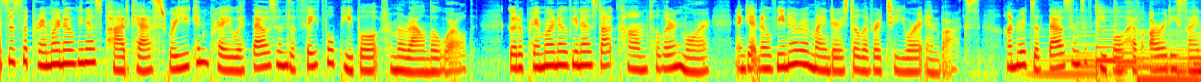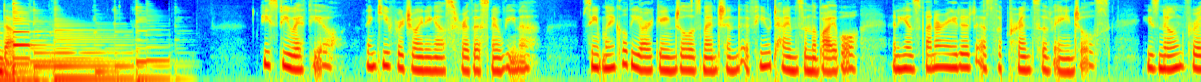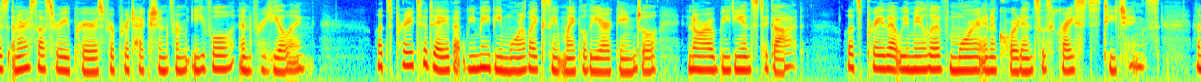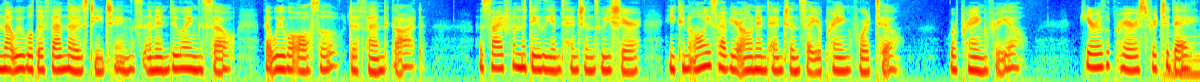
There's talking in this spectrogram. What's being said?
This is the Pray More Novenas podcast where you can pray with thousands of faithful people from around the world. Go to praymorenovenas.com to learn more and get novena reminders delivered to your inbox. Hundreds of thousands of people have already signed up. Peace be with you. Thank you for joining us for this novena. St. Michael the Archangel is mentioned a few times in the Bible, and he is venerated as the Prince of Angels. He's known for his intercessory prayers for protection from evil and for healing. Let's pray today that we may be more like St. Michael the Archangel in our obedience to God. Let's pray that we may live more in accordance with Christ's teachings, and that we will defend those teachings, and in doing so, that we will also defend God. Aside from the daily intentions we share, you can always have your own intentions that you're praying for too. We're praying for you. Here are the prayers for today,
